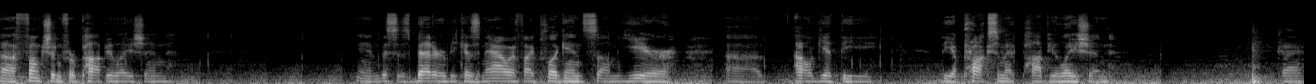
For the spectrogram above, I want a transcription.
uh, function for population. And this is better because now if I plug in some year, uh, I'll get the, the approximate population. Okay.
